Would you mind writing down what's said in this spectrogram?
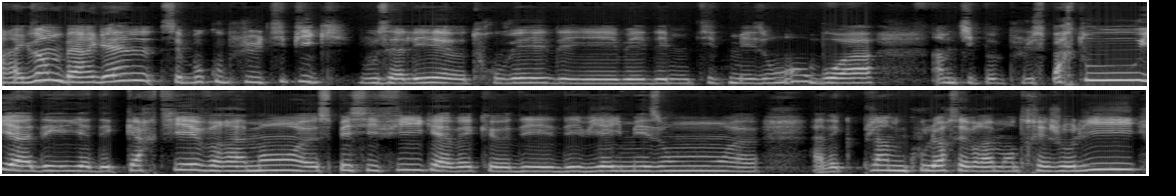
Par exemple, Bergen, c'est beaucoup plus typique. Vous allez euh, trouver des, petites maisons en bois un petit peu plus partout. Il y a des, quartiers vraiment euh, spécifiques avec euh, des, vieilles maisons, avec plein de couleurs. C'est vraiment très joli.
